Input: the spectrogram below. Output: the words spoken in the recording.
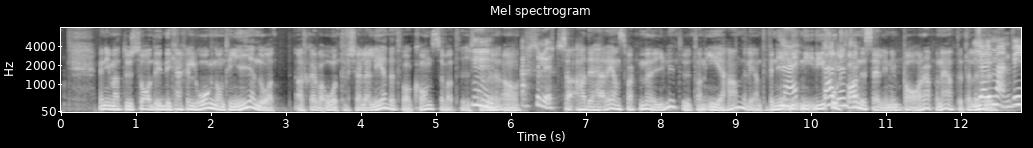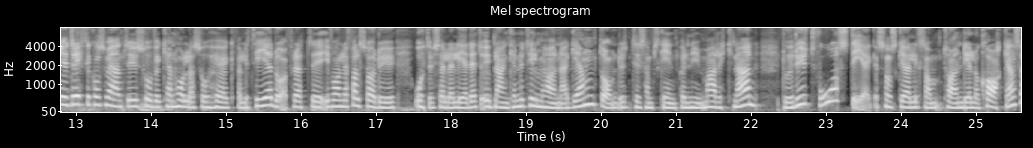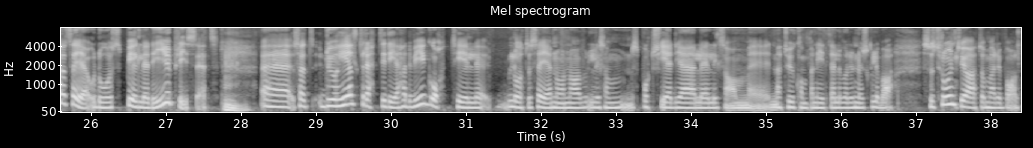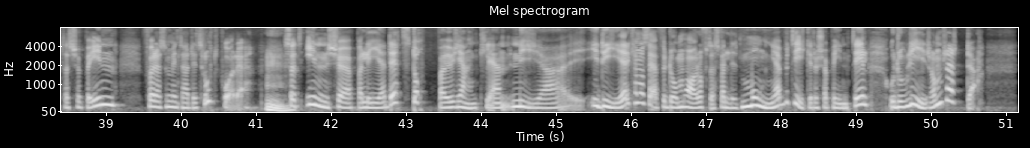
Men i och med att du sa, det, det kanske låg någonting i ändå att att själva återförsäljarledet var konservativt? Mm, eller? Ja. Absolut. Så hade det här ens varit möjligt utan e-handel egentligen? För ni, Nej, ni, ni fortfarande säljer ni bara på nätet, eller Jajamän, hur? vi är ju direkt till konsument. Det är ju så vi kan hålla så hög kvalitet då. För att eh, i vanliga fall så har du återförsäljarledet och ibland kan du till och med ha en agent om du till exempel ska in på en ny marknad. Då är det ju två steg som ska liksom ta en del av kakan så att säga och då speglar det ju priset. Mm. Eh, så att du har helt rätt i det. Hade vi gått till, låt oss säga någon av liksom sportkedja eller liksom, eh, Naturkompaniet eller vad det nu skulle vara. Så tror inte jag att de hade valt att köpa in för att de inte hade trott på det. Mm. Så att inköparledet stoppar ju egentligen nya idéer kan man säga. För de har oftast väldigt många butiker att köpa in till och då blir de rädda.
